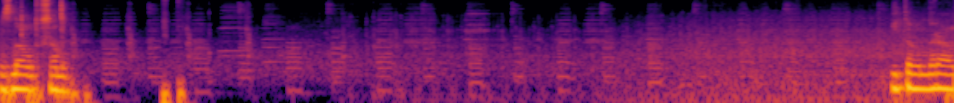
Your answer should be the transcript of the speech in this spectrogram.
Znowu to samo. I to mineral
